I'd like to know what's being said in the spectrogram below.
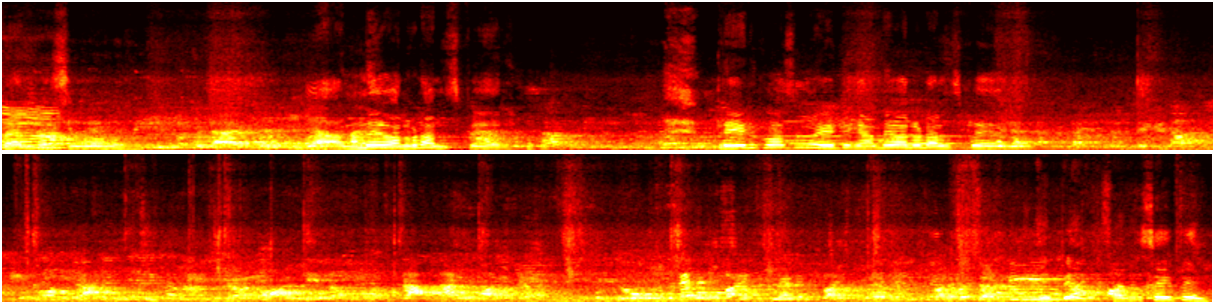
సర్వీస్ అన్నయ్య వాళ్ళు కూడా అలసిపోయారు. ట్రైన్ కోసం వెయిటింగ్ అన్నయ్య వాళ్ళు కూడా అలసిపోయారు. అయిపోయింది సర్వీస్ అయిపోయింది.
